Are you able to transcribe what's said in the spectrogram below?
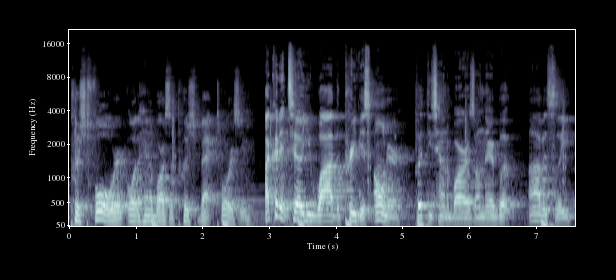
pushed forward or the handlebars are pushed back towards you. I couldn't tell you why the previous owner put these handlebars on there, but obviously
